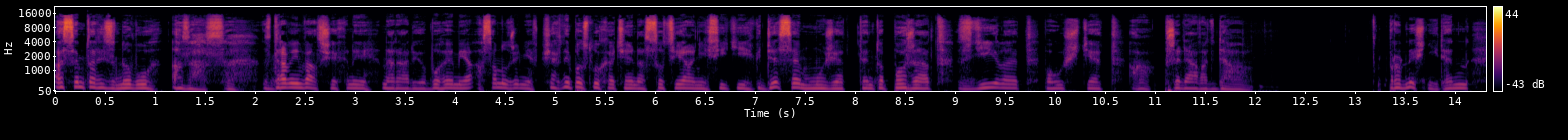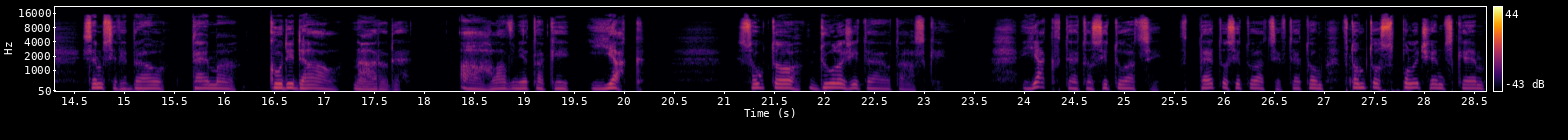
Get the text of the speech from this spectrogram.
A jsem tady znovu a zás. Zdravím vás všechny na Rádio Bohemia a samozřejmě všechny posluchače na sociálních sítích, kde se může tento pořad sdílet, pouštět a předávat dál. Pro dnešní den jsem si vybral téma kudy dál národe a hlavně taky jak. Jsou to důležité otázky. Jak v této situaci, v této situaci, v, této, v tomto společenském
